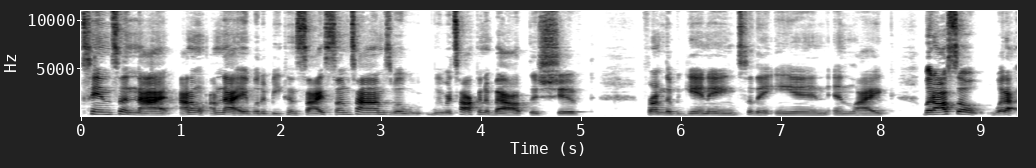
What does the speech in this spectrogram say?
tend to not I don't I'm not able to be concise sometimes, but we, we were talking about the shift from the beginning to the end and like but also what I,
